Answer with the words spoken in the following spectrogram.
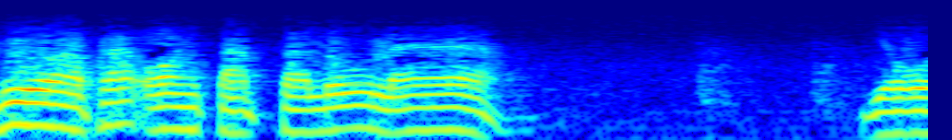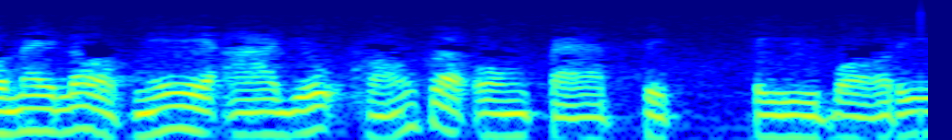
เมื่อพระองค์ตรัสรู้แล้วโยในโลกนี้อายุของพระองค์แปดสิบปีบริ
